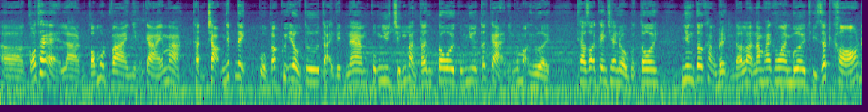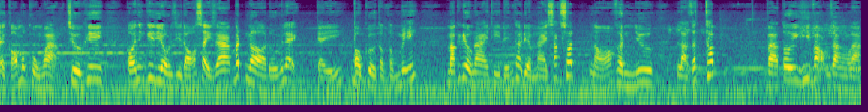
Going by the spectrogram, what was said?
À, có thể là có một vài những cái mà thận trọng nhất định của các quỹ đầu tư tại Việt Nam cũng như chính bản thân tôi cũng như tất cả những mọi người theo dõi kênh channel của tôi. Nhưng tôi khẳng định đó là năm 2020 thì rất khó để có một khủng hoảng trừ khi có những cái điều gì đó xảy ra bất ngờ đối với lại cái bầu cử tổng thống Mỹ. Mà cái điều này thì đến thời điểm này xác suất nó gần như là rất thấp và tôi hy vọng rằng là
